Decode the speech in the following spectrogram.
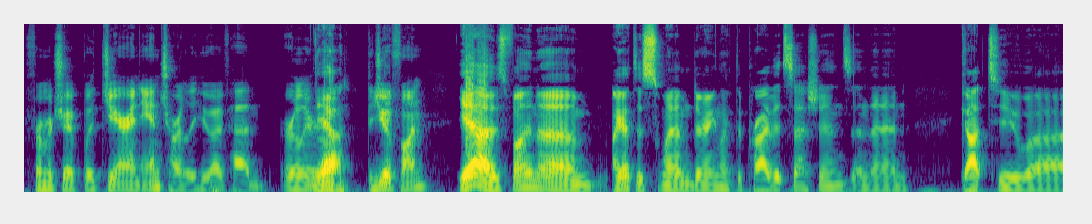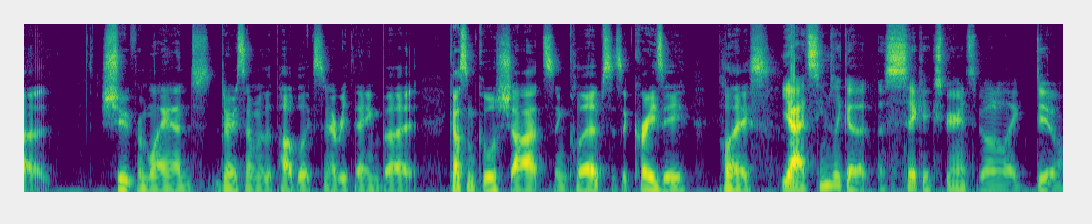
from a trip with Jaron and Charlie, who I've had earlier. Yeah. on. Did you have fun? Yeah, it was fun. Um, I got to swim during like the private sessions, and then got to uh, shoot from land during some of the publics and everything. But got some cool shots and clips. It's a crazy place. Yeah, it seems like a, a sick experience to be able to like do.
